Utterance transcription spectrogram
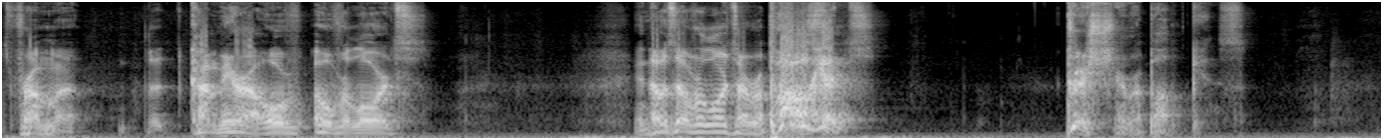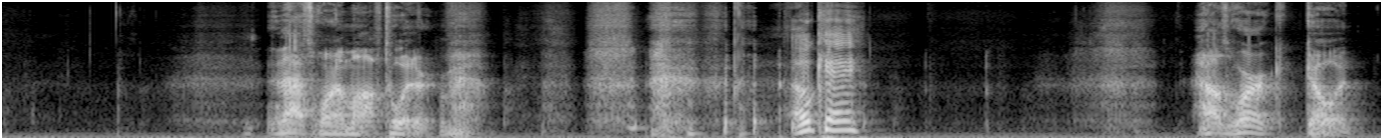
from uh, the Chimera ov- overlords, and those overlords are Republicans, Christian Republicans. And that's why I'm off Twitter. Okay. How's work going?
